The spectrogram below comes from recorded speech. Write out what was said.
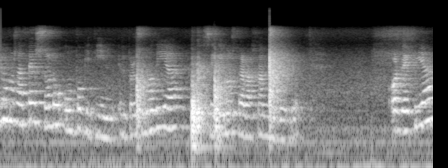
Vamos a hacer solo un poquitín. El próximo día seguimos trabajando en ello. Os decía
